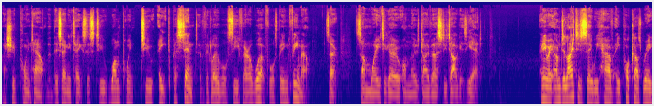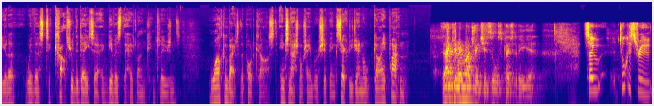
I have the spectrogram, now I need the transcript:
I should point out that this only takes us to 1.28% of the global seafarer workforce being female. So, some way to go on those diversity targets yet. Anyway, I'm delighted to say we have a podcast regular with us to cut through the data and give us the headline conclusions. Welcome back to the podcast, International Chamber of Shipping Secretary General Guy Platten. Thank you very much, Richard. It's always a pleasure to be here. So, talk us through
